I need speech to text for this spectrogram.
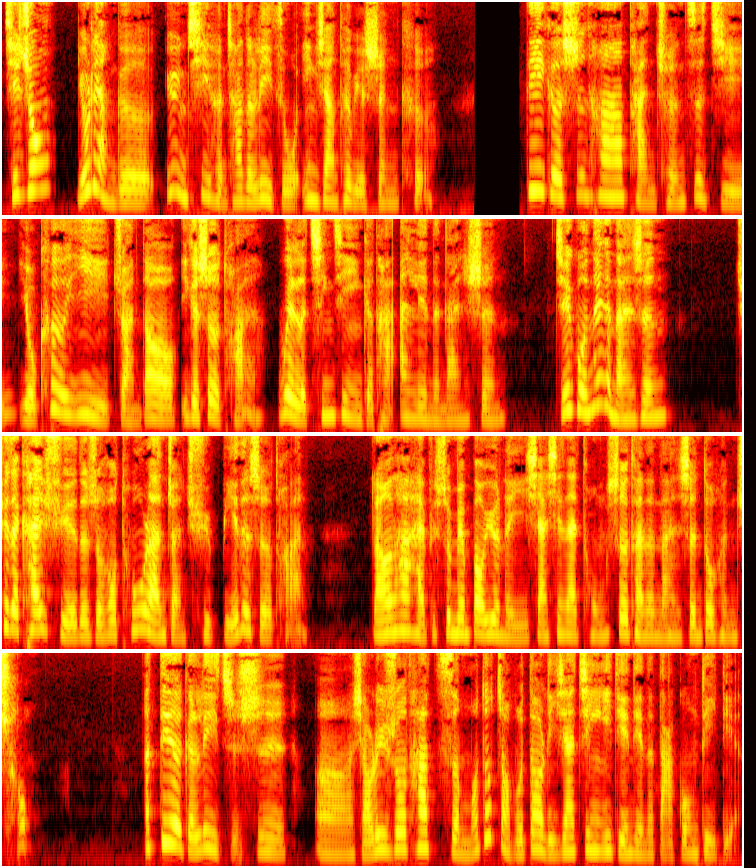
其中有两个运气很差的例子，我印象特别深刻。第一个是他坦诚自己有刻意转到一个社团，为了亲近一个他暗恋的男生。结果那个男生却在开学的时候突然转去别的社团，然后他还顺便抱怨了一下，现在同社团的男生都很丑。那第二个例子是，呃，小绿说他怎么都找不到离家近一点点的打工地点，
